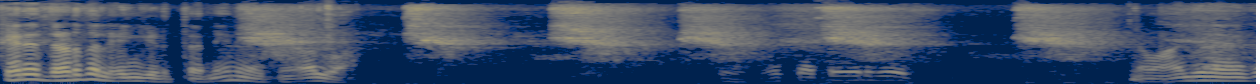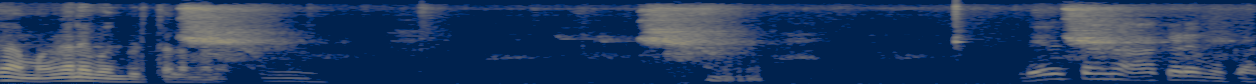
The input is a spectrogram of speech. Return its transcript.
ಕೆರೆ ದಡದಲ್ಲಿ ಹೆಂಗಿಡ್ತಾರೆ ನೀನು ಹೇಳ್ತೀನಿ ಅಲ್ವಾ? ಆಂಜನೇಯಕ ಮಂಗನೇ ಬಂದ್ಬಿಡ್ತಲ್ಲ ಮನೆ. ದೇವಸ್ಥಾನ ಆ ಕಡೆ ಮುಖ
